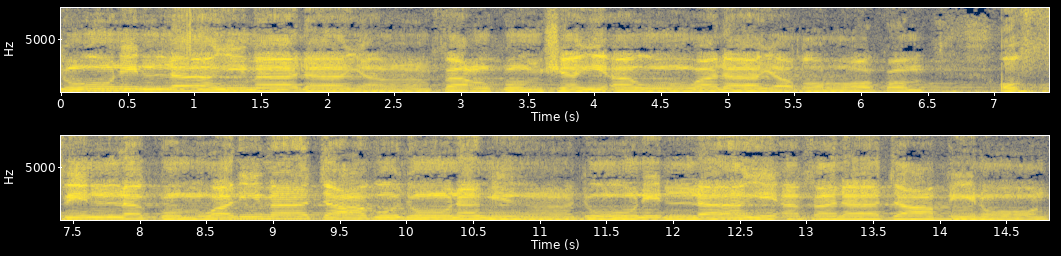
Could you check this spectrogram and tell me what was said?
دون الله ما لا ينفعكم شيئا ولا يضركم. أف لكم ولما تعبدون من دون الله أفلا تعقلون؟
